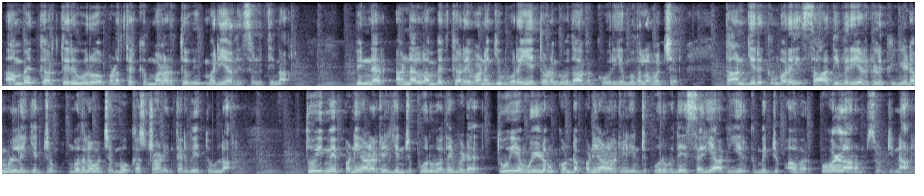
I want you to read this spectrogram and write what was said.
அம்பேத்கர் திருவுருவப் படத்திற்கு மலர் தூவி மரியாதை செலுத்தினார். பின்னர் அண்ணல் அம்பேத்கரை வணங்கி உரையை தொடங்குவதாக கூறிய முதலமைச்சர் தான் இருக்கும் வரை சாதி வெறியர்களுக்கு இடமில்லை என்றும் முதலமைச்சர் மு க ஸ்டாலின் தெரிவித்துள்ளார். தூய்மை பணியாளர்கள் என்று கூறுவதை விட தூய உள்ளம் கொண்ட பணியாளர்கள் என்று கூறுவதே சரியாக இருக்கும் என்றும் அவர் புகழாரம் சூட்டினார்.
